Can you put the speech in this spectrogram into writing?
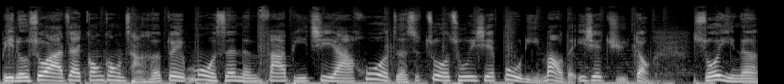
比如说啊，在公共场合对陌生人发脾气啊，或者是做出一些不礼貌的一些举动。所以呢，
